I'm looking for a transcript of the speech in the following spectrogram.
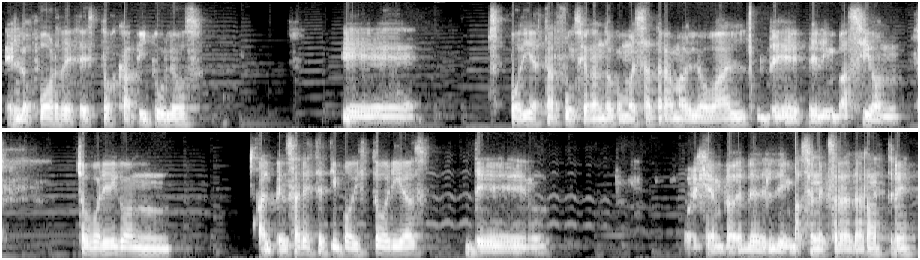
en los bordes de estos capítulos eh, podía estar funcionando como esa trama global de, de la invasión. Yo por ahí con, al pensar este tipo de historias de, por ejemplo, de, la invasión extraterrestre,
